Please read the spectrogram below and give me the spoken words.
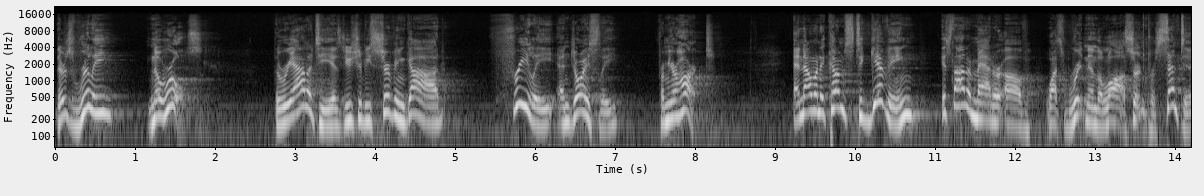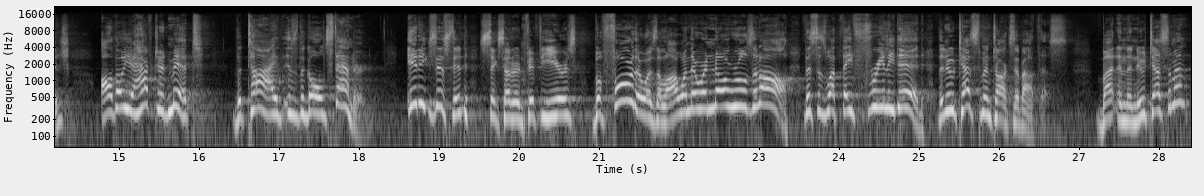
There's really no rules. The reality is you should be serving God freely and joyously from your heart. And now, when it comes to giving, it's not a matter of what's written in the law, a certain percentage, although you have to admit the tithe is the gold standard. It existed 650 years before there was a law when there were no rules at all. This is what they freely did. The New Testament talks about this. But in the New Testament,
